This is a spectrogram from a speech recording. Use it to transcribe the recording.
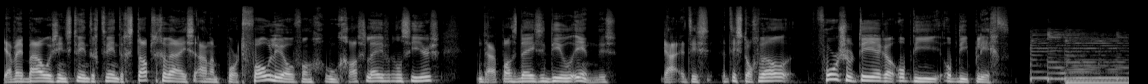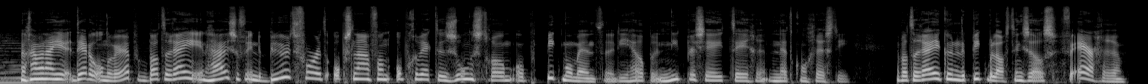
ja, wij bouwen sinds 2020 stapsgewijs aan een portfolio van groen gasleveranciers. En daar past deze deal in. Dus ja, het is, het is toch wel voorsorteren op die, op die plicht. Dan gaan we naar je derde onderwerp. Batterijen in huis of in de buurt voor het opslaan van opgewekte zonnestroom op piekmomenten. Die helpen niet per se tegen netcongestie. De batterijen kunnen de piekbelasting zelfs verergeren.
